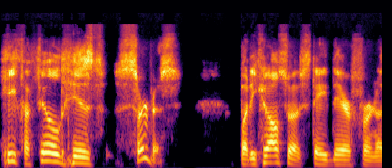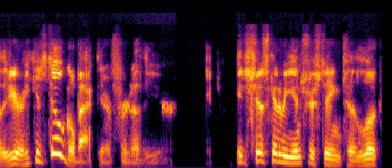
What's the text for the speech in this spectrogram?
he fulfilled his service, but he could also have stayed there for another year. He could still go back there for another year. It's just going to be interesting to look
